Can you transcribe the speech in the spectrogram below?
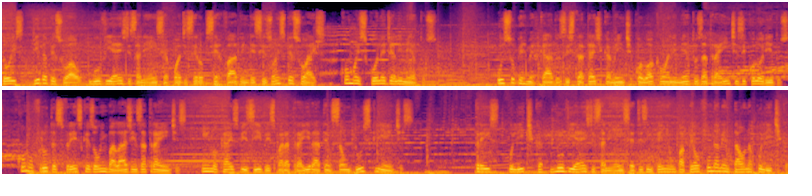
2. Vida pessoal. O viés de saliência pode ser observado em decisões pessoais, como a escolha de alimentos, os supermercados estrategicamente colocam alimentos atraentes e coloridos, como frutas frescas ou embalagens atraentes, em locais visíveis para atrair a atenção dos clientes. 3. Política. No viés de saliência desempenha um papel fundamental na política.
